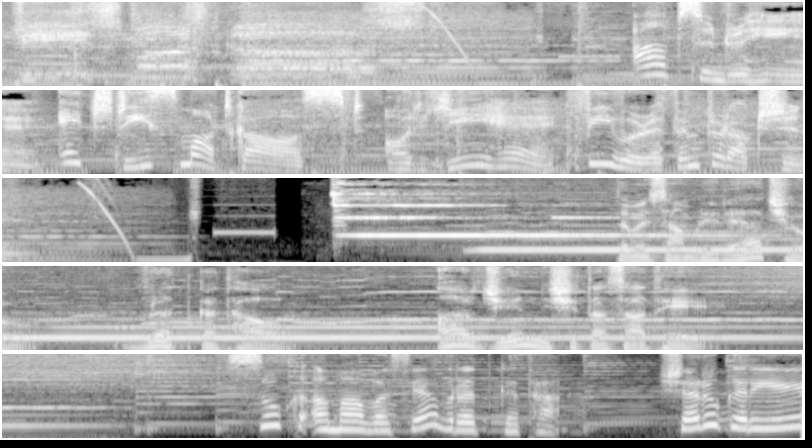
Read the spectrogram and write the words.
HD Smartcast. आप सुन रहे हैं एच डी स्मार्ट कास्ट और ये है फीवर एफ प्रोडक्शन તમે સાંભળી રહ્યા છો વ્રત કથાઓ આરજે નિશિતા સાથે સુખ અમાવસ્યા વ્રત કથા શરૂ કરીએ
